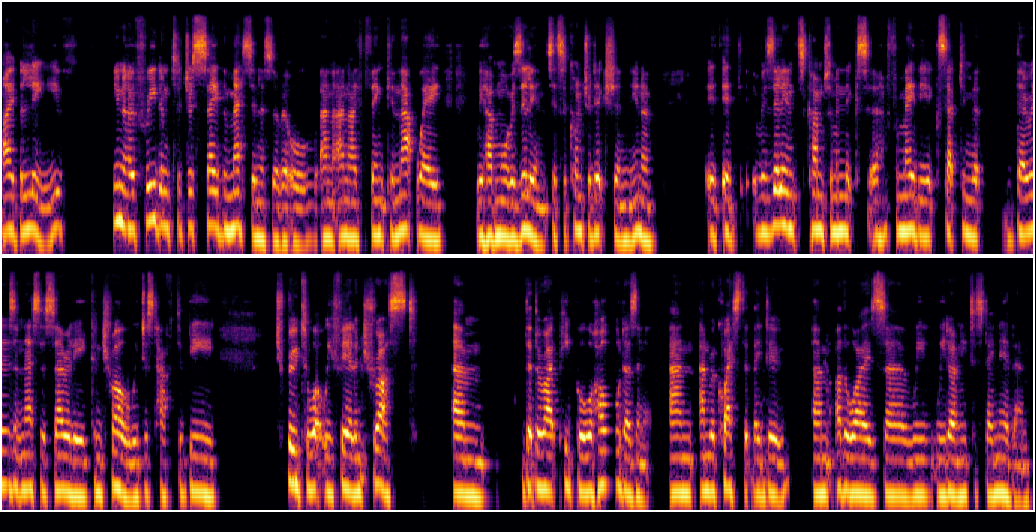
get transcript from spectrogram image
I believe, you know, freedom to just say the messiness of it all. And and I think in that way we have more resilience. It's a contradiction, you know. It, it resilience comes from an ex, uh, from maybe accepting that there isn't necessarily control. We just have to be true to what we feel and trust um, that the right people will hold us in it and and request that they do. Um, otherwise, uh, we we don't need to stay near them.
